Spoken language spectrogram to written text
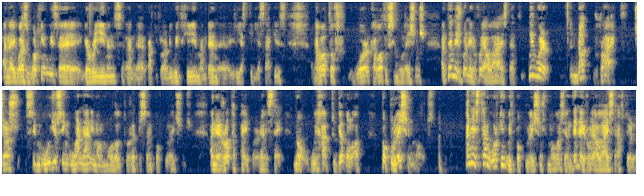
And I was working with uh, Gerry Emmans and uh, particularly with him, and then uh, Ilias Kyriazakis, and a lot of work, a lot of simulations. And then is when I realized that we were not right just using one animal model to represent populations. And I wrote a paper and I say, no, we have to develop population models. And I started working with population models, and then I realized after a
